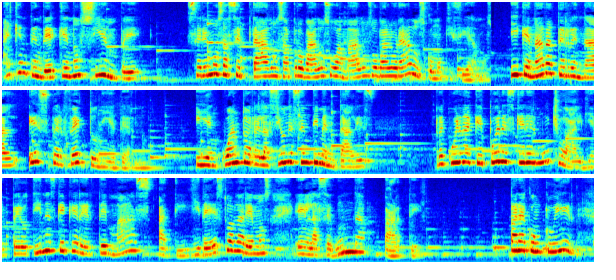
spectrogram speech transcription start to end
Hay que entender que no siempre seremos aceptados, aprobados o amados o valorados como quisiéramos, y que nada terrenal es perfecto ni eterno. Y en cuanto a relaciones sentimentales, Recuerda que puedes querer mucho a alguien, pero tienes que quererte más a ti y de esto hablaremos en la segunda parte. Para concluir,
